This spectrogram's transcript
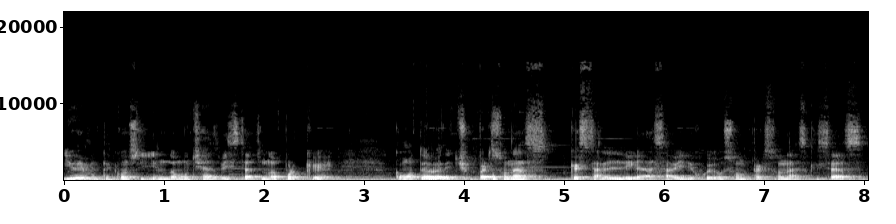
y obviamente consiguiendo muchas vistas, ¿no? Porque, como te lo he dicho, personas que están ligadas a videojuegos son personas quizás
